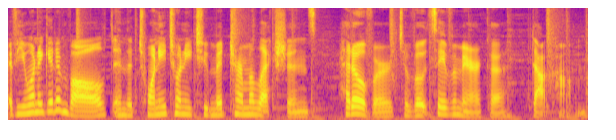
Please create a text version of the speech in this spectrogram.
If you want to get involved in the 2022 midterm elections, head over to votesaveamerica.com.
